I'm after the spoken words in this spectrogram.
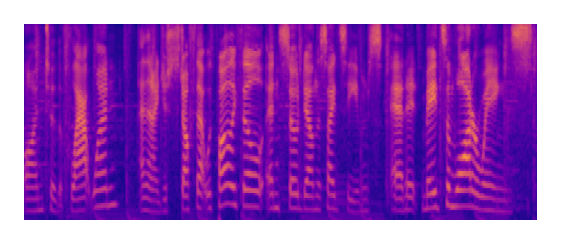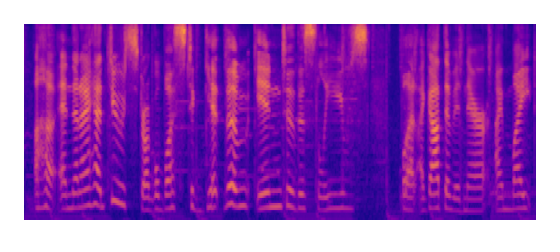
onto the flat one. And then I just stuffed that with polyfill and sewed down the side seams, and it made some water wings things. Uh, and then I had to struggle bus to get them into the sleeves, but I got them in there. I might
